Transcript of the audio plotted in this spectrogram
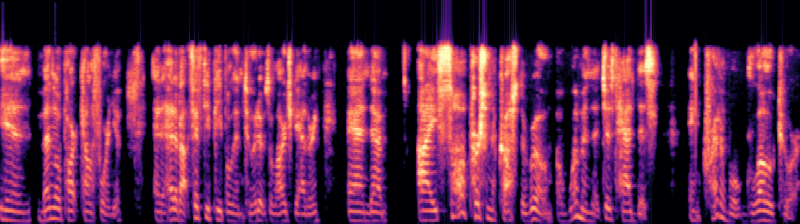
in Menlo Park, California, and it had about 50 people into it. It was a large gathering. And um, I saw a person across the room, a woman that just had this incredible glow to her.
